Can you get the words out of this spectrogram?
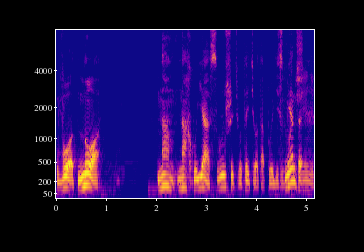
Вот, но нам нахуя слушать вот эти вот аплодисменты?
